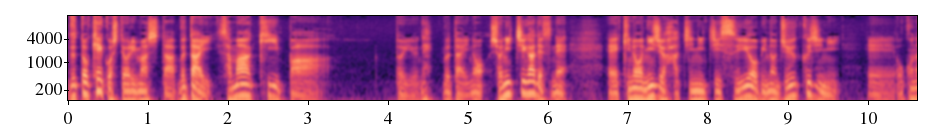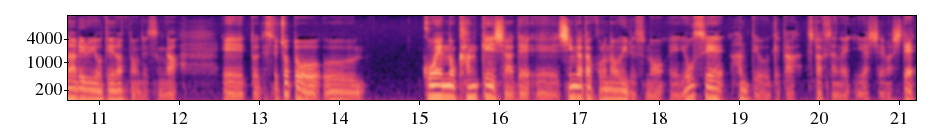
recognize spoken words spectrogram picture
ー、ずっと稽古しておりました舞台、サマーキーパーというね、舞台の初日がですね、えー、昨日28日水曜日の19時に、えー、行われる予定だったのですが、えー、っとですね、ちょっと、公演の関係者で、えー、新型コロナウイルスの、えー、陽性判定を受けたスタッフさんがいらっしゃいまして、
